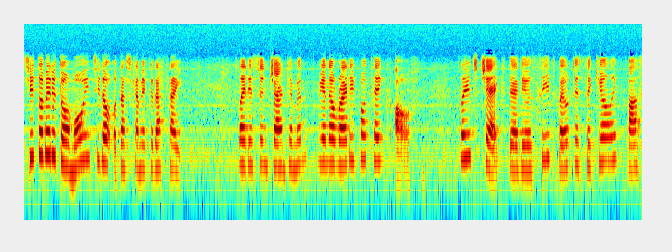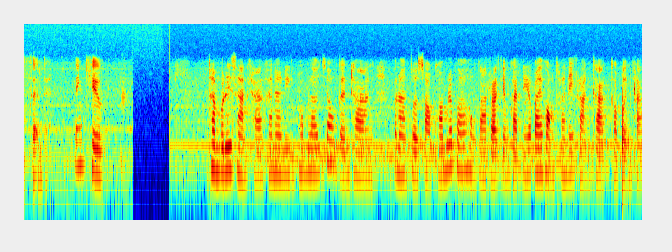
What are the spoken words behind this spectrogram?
シートベルトをもう一度お確かめください。Ladies and gentlemen, we are now ready for takeoff. Please check that your seat belt is securely fastened. Thank you. ท่านบริษัทคะขณะนี้พร้อมแล้วจะออกเดินทางกรุณาตรวจสอบความเรียบร้อยของการรัดเข็มขัดนิรภัยของท่านอีกครั้งค่ะ ขอบคุณค่ะ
